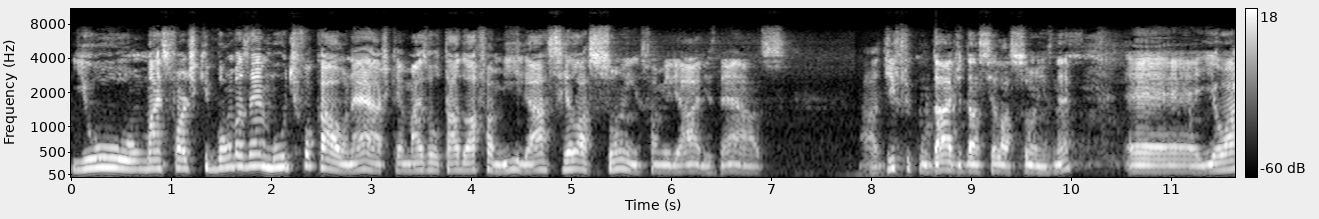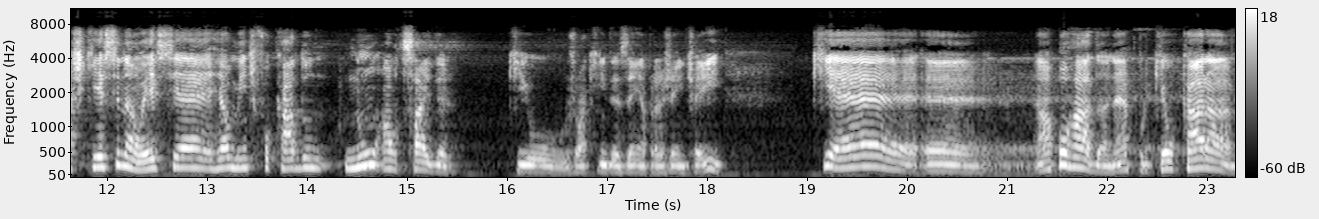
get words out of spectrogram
E o mais forte que bombas é multifocal, né? Acho que é mais voltado à família, às relações familiares, né? As, a dificuldade das relações, né? É, e eu acho que esse não, esse é realmente focado num outsider que o Joaquim desenha pra gente aí, que é, é, é uma porrada, né? Porque o cara,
